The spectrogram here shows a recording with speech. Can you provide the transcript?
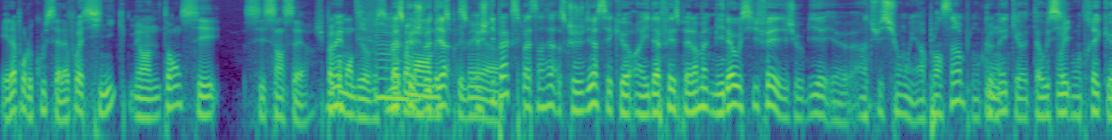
Et là, pour le coup, c'est à la fois cynique, mais en même temps, c'est c'est sincère. Je sais pas Oui. comment dire. Je sais Mm. pas ce que je veux dire, ce que je dis euh, pas que c'est pas sincère. Ce que je veux dire, c'est qu'il a fait Spider-Man, mais il a aussi fait, j'ai oublié, euh, Intuition et un plan simple. Donc le Mm. mec, euh, t'as aussi Oui. montré que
